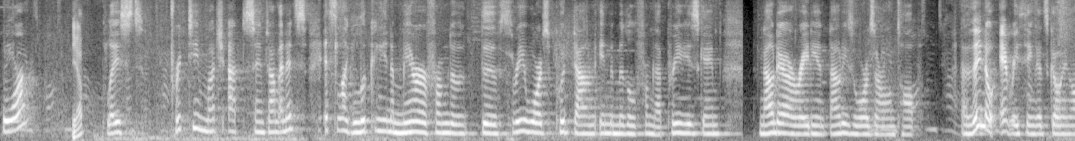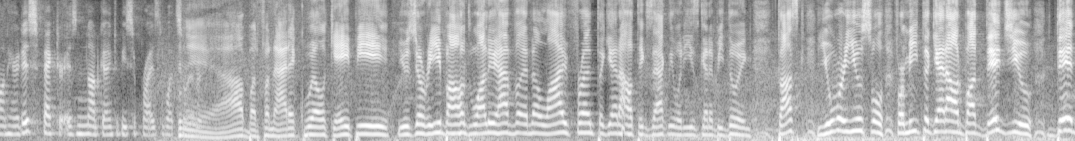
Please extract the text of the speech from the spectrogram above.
four. Yep. Placed pretty much at the same time. And it's it's like looking in a mirror from the, the three wards put down in the middle from that previous game. Now they are radiant, now these wards are on top. And they know everything that's going on here. This Spectre is not going to be surprised whatsoever. Yeah, but Fnatic will. KP, use your rebound while you have an alive friend to get out exactly what he's going to be doing. Tusk, you were useful for me to get out, but did you? Did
